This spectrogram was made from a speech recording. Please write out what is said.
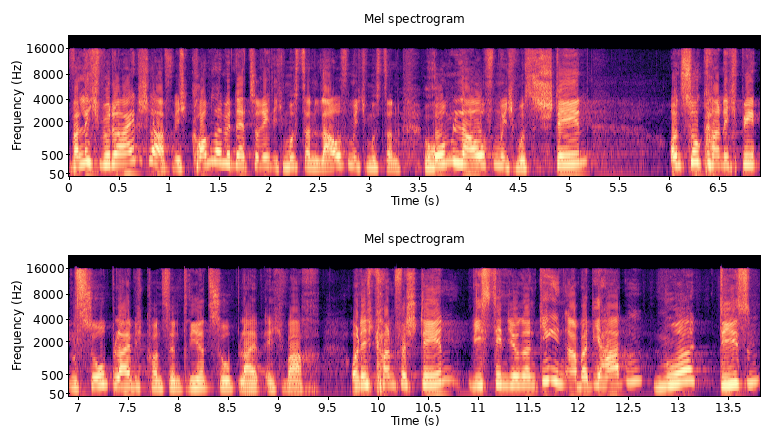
weil ich würde einschlafen. Ich komme damit nicht zurecht. Ich muss dann laufen, ich muss dann rumlaufen, ich muss stehen. Und so kann ich beten, so bleibe ich konzentriert, so bleibe ich wach. Und ich kann verstehen, wie es den Jüngern ging, aber die hatten nur diesen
